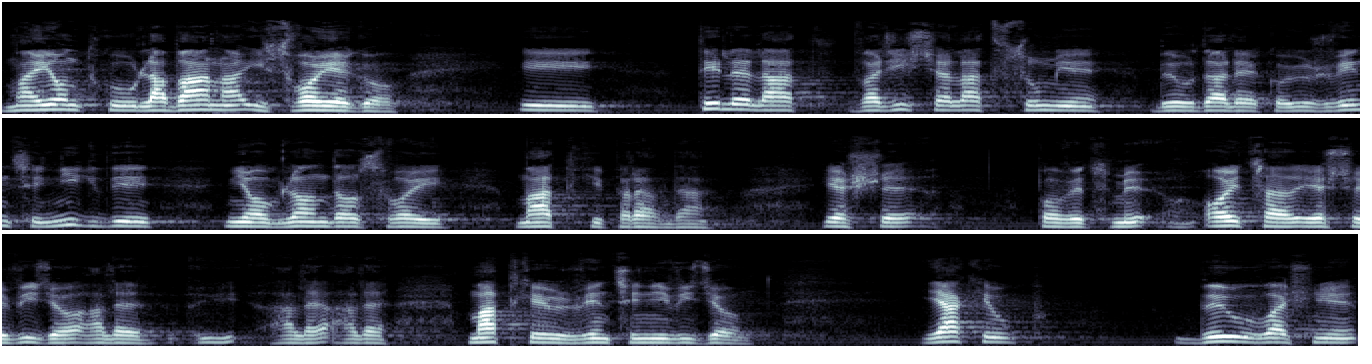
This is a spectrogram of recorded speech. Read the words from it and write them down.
majątku Labana i swojego. I tyle lat, 20 lat w sumie był daleko. Już więcej nigdy nie oglądał swojej matki, prawda? Jeszcze powiedzmy, ojca jeszcze widział, ale, ale, ale matkę już więcej nie widział. Jakub był właśnie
